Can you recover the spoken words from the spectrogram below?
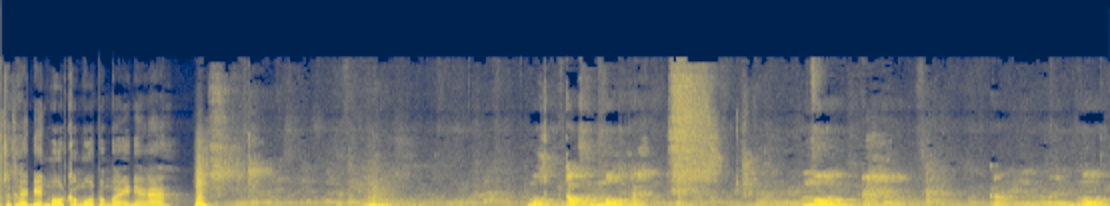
đọc cho thầy biết một cộng một bằng mấy nhỉ? một cộng một à? Một cộng với một.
